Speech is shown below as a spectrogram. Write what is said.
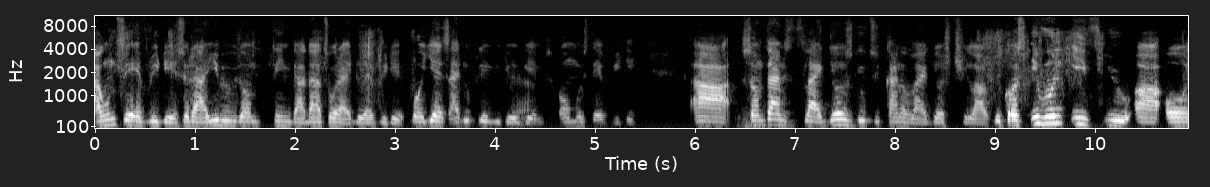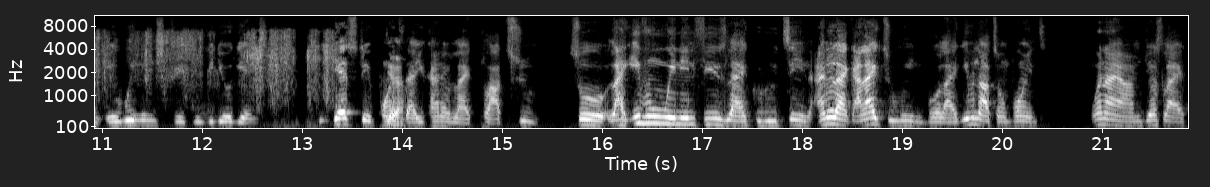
I won't say every day so that you people don't think that that's what I do every day. But yes, I do play video Yeah. games almost every day. Uh sometimes it's like just good to kind of like just chill out because even if you are on a winning streak in video games, it gets to a point Yeah. that you kind of like plateau. So like even winning feels like routine. I know like I like to win, but like even at some point when I am just like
